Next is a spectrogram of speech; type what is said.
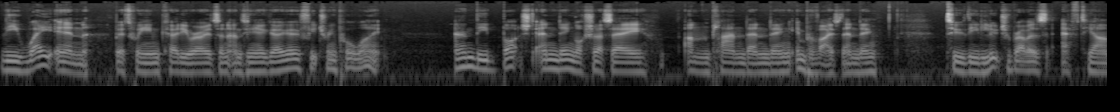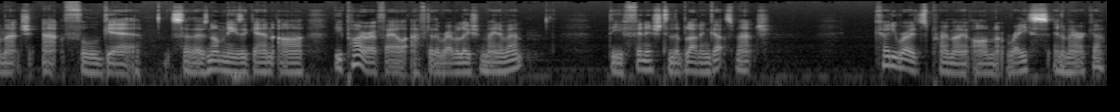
The weigh in between Cody Rhodes and Anthony Ogogo featuring Paul White. And the botched ending, or should I say, unplanned ending, improvised ending, to the Lucha Brothers FTR match at Full Gear. So those nominees again are the Pyro fail after the Revolution main event, the finish to the Blood and Guts match, Cody Rhodes' promo on Race in America,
